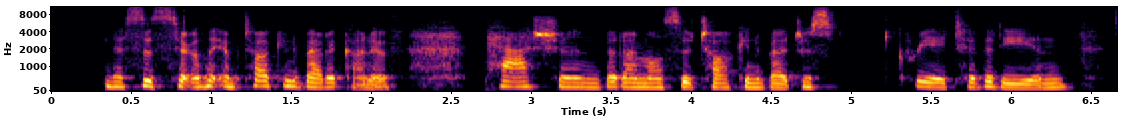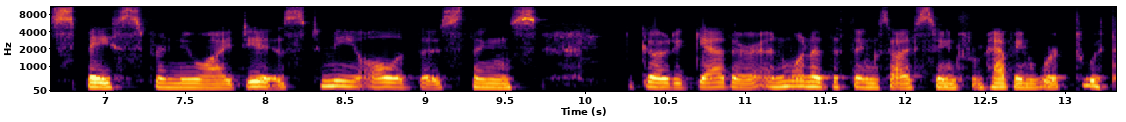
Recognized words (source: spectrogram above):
necessarily. I'm talking about a kind of passion, but I'm also talking about just creativity and space for new ideas. To me, all of those things go together. And one of the things I've seen from having worked with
